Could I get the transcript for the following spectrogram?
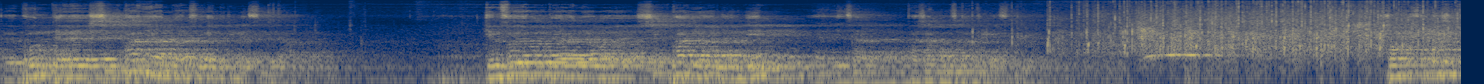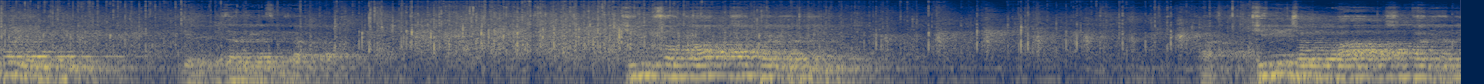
그 본 대회 심판위원님 소개드리겠습니다. 어, 김소영 대한영화의 심판위원장님 네, 인사 다시 한번 부탁드리겠습니다. 정수호 심판위원님 네, 인사드리겠습니다. 김성화 심판위원님 아, 김정화 심판위원님,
